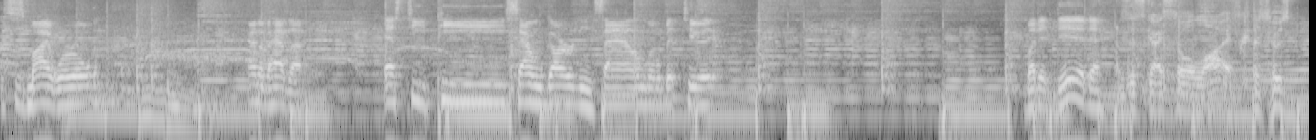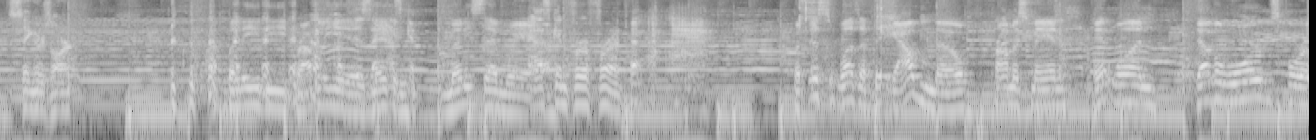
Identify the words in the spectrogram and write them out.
This is My World. Kind of has a STP Soundgarden sound, a little bit to it. But it did, Is this guy still alive? Because those singers aren't I believe he probably is Just making asking. Money somewhere. asking for a friend. But this was a big album, though. Promise Man. It won Dove Awards for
